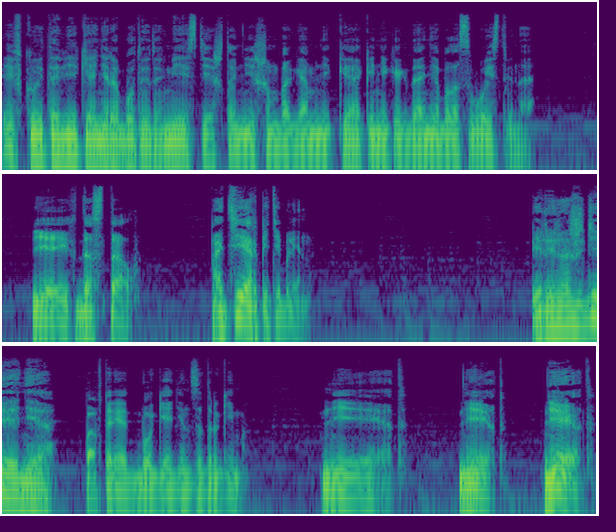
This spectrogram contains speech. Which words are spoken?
И в кои-то веки они работают вместе, что низшим богам никак и никогда не было свойственно. Я их достал. Потерпите, блин. «Перерождение!» — повторяют боги один за другим. «Нет, нет, нет!»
